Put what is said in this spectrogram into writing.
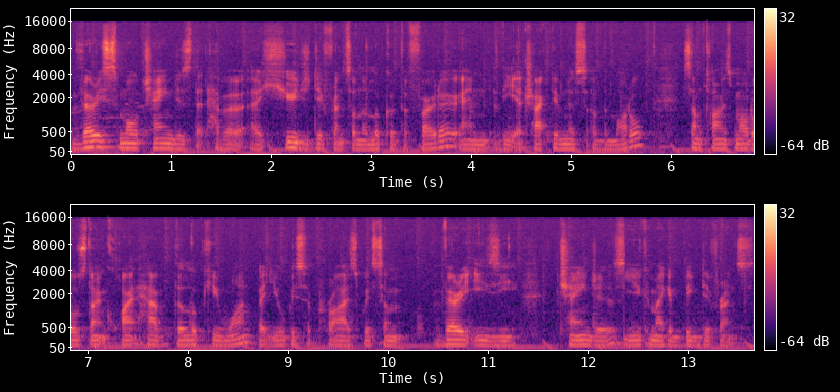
very small changes that have a, a, huge difference on the look of the photo and the attractiveness of the model. Sometimes models don't quite have the look you want, but you'll be surprised with some very easy changes. You can make a big difference.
